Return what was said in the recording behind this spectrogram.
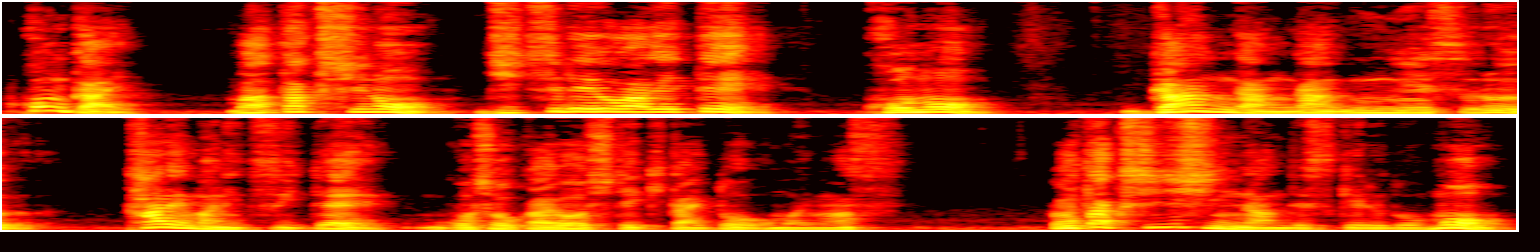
今回、私の実例を挙げて、このガンガンが運営するタレマについてご紹介をしていきたいと思います。私自身なんですけれども、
